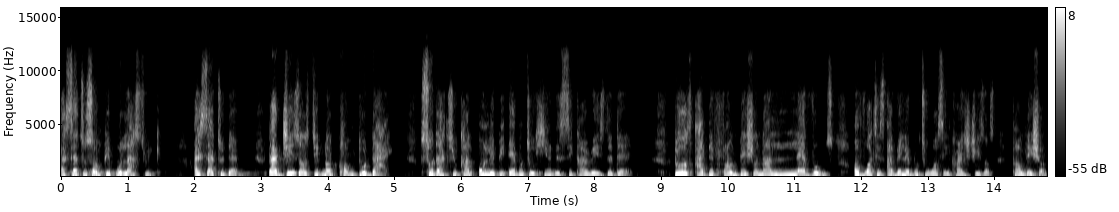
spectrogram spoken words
I said to some people last week, I said to them that Jesus did not come to die so that you can only be able to heal the sick and raise the dead. Those are the foundational levels of what is available to us in Christ Jesus. Foundation.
